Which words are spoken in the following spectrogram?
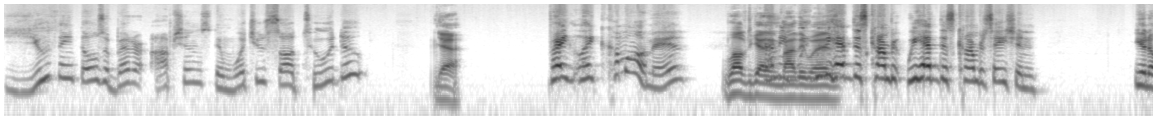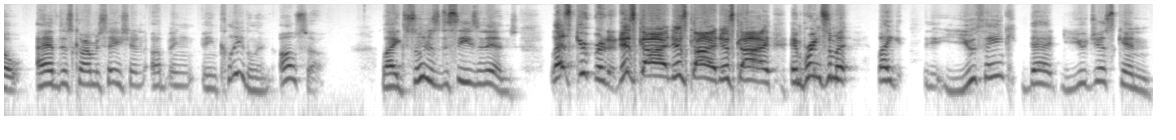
you think those are better options than what you saw Tua do? Yeah. Right? Like, come on, man. Loved getting, I mean, by the we, way. we have this con- we have this conversation. You know, I have this conversation up in in Cleveland also. Like, soon as the season ends, let's get rid of this guy, this guy, this guy, and bring some. Like, you think that you just can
